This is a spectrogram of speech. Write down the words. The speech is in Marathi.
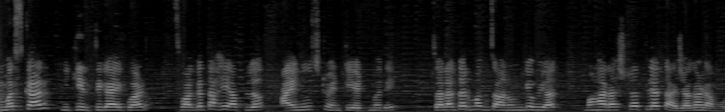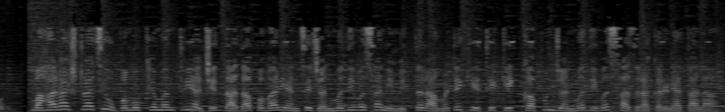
नमस्कार मी कीर्ती गायकवाड. स्वागत आहे आपलं आय न्यूज ट्वेंटी एटमध्ये. चला तर मग जाणून घेऊयात महाराष्ट्रातल्या ताज्या घडामोडी. महाराष्ट्राचे उपमुख्यमंत्री अजित दादा पवार यांचे जन्मदिवसानिमित्त रामटेक येथे केक कापून जन्मदिवस साजरा करण्यात आला.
